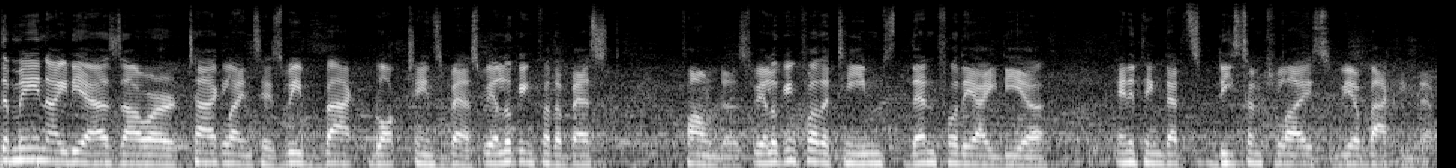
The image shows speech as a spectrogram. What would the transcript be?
the main idea, as our tagline says, we back blockchain's best. We are looking for the best founders. We are looking for the teams, then for the idea. Anything that's decentralized, we are backing them.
